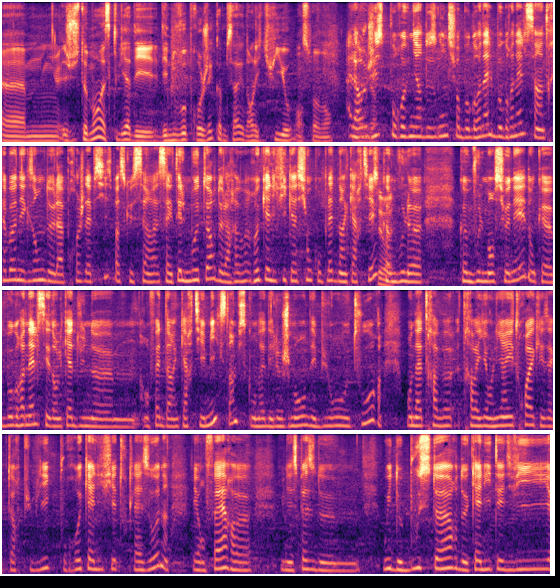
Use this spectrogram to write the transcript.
Euh, justement, est-ce qu'il y a des, nouveaux projets comme ça dans les tuyaux en ce moment Alors, juste pour revenir deux secondes sur Beaugrenelle, Beaugrenelle, c'est un très bon exemple de l'approche d'Apsis parce que ça, a été le moteur de la requalification complète d'un quartier, comme vous, le, comme vous le mentionnez. Donc, euh, Beaugrenelle, c'est dans le cadre d'une, euh, en fait, d'un quartier mixte, hein, puisqu'on a des logements, des bureaux autour. On a travaillé en lien étroit avec les acteurs publics pour requalifier toute la zone et en faire une espèce de, oui, de booster de qualité de vie,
